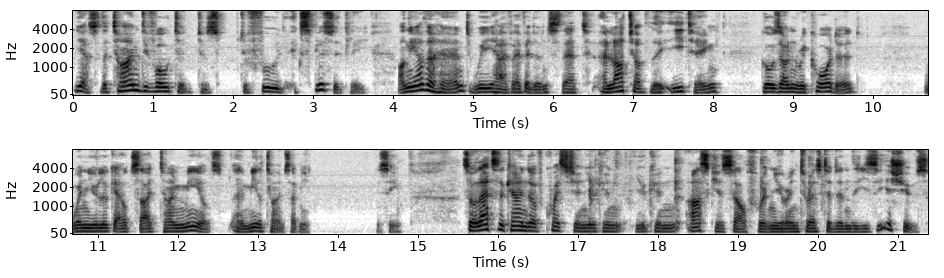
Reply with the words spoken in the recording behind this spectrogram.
yes, the time devoted to to food explicitly. On the other hand, we have evidence that a lot of the eating goes unrecorded when you look outside time meals, uh, meal times. I mean, you see. So that's the kind of question you can you can ask yourself when you're interested in these issues.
